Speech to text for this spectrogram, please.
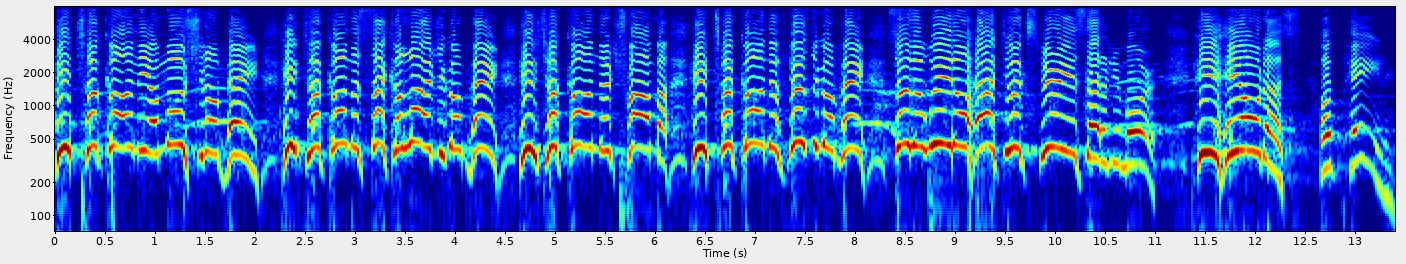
He took on the emotional pain. He took on the psychological pain. He took on the trauma. He took on the physical pain so that we don't have to experience that anymore. He healed us of pain.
